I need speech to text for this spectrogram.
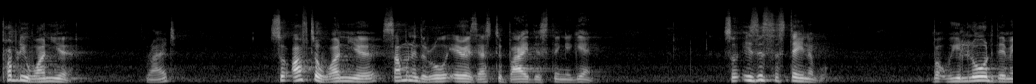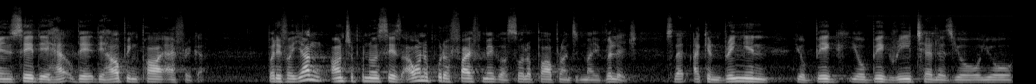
probably one year, right? So after one year, someone in the rural areas has to buy this thing again. So is this sustainable? but we laud them and say they're, they're helping power Africa. But if a young entrepreneur says, I want to put a five mega solar power plant in my village so that I can bring in your big, your big retailers, your, your,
